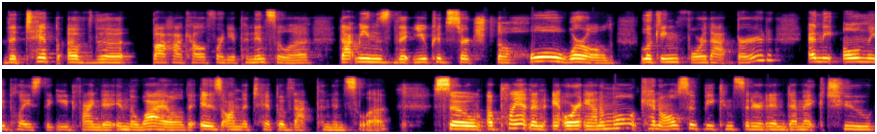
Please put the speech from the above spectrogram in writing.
the tip of the Baja California Peninsula, that means that you could search the whole world looking for that bird. And the only place that you'd find it in the wild is on the tip of that peninsula. So a plant or animal can also be considered endemic to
